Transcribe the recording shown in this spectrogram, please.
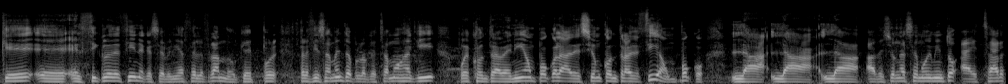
que eh, el ciclo de cine que se venía celebrando, que es precisamente por lo que estamos aquí, pues contravenía un poco la adhesión, contradecía un poco la, adhesión a ese movimiento a estar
